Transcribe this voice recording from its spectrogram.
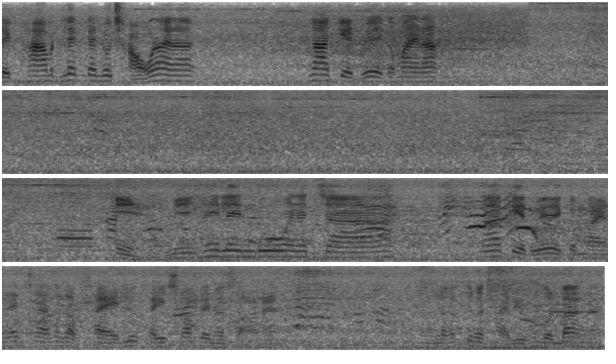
เด็กพามาเล่นไดโนเสาร์ได้นะ หน้าเกตเวย์ก็ไม่นะนี่มีให้เล่นด้วยนะจ๊ะ หน้าเกตเวย์เอกมัยนะจ๊ะสำหรับใครลูกใครที่ชอบไดโนเสาร์นะ แล้วก็ขึ้นมาถ่ายวิวข้างบนบ้างนะ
